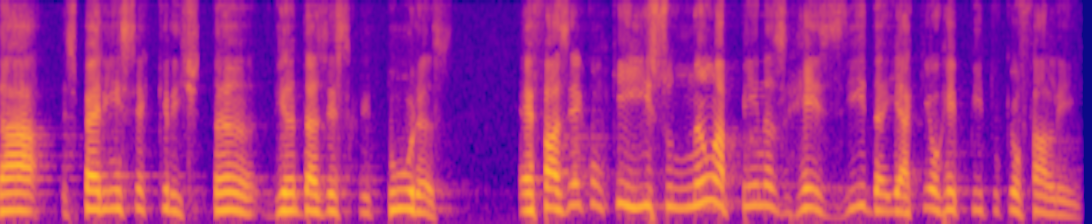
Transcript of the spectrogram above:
da experiência cristã diante das Escrituras é fazer com que isso não apenas resida, e aqui eu repito o que eu falei,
